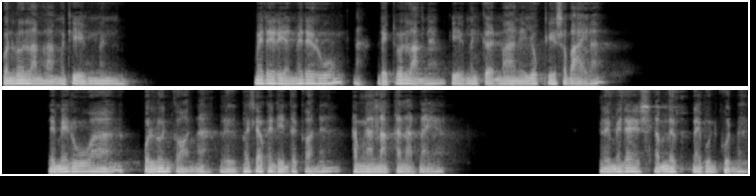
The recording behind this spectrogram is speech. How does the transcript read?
คนรุ่นหลังๆบางทีมันไม่ได้เรียนไม่ได้รู้นะเด็กรุ่นหลังเนะบางทีมันเกิดมาในยุคที่สบายแล้วเลยไม่รู้ว่าคนรุ่นก่อนนะหรือพระเจ้าแผ่นดินแต่ก่อนนะทำงานหนักขนาดไหนเลยไม่ได้สำนึกในบุญคุณนะ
